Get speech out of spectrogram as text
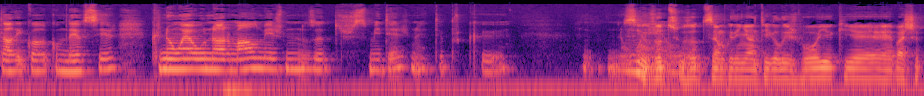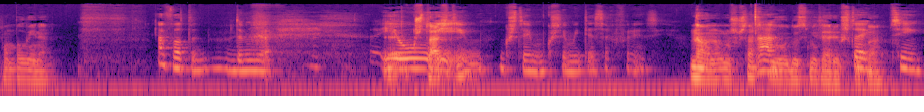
tal e qual como deve ser, que não é o normal mesmo nos outros cemitérios, não é? Até porque. Não Sim, é os outros, o- os outros é um bocadinho a antiga Lisboa e aqui é a Baixa Pombalina. Há falta da melhor. Eh, Eu gostaste? e- gostei, gostei muito dessa referência. Não, não gostaste Ah, do, do cemitério, Gostei, desculpa. sim,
